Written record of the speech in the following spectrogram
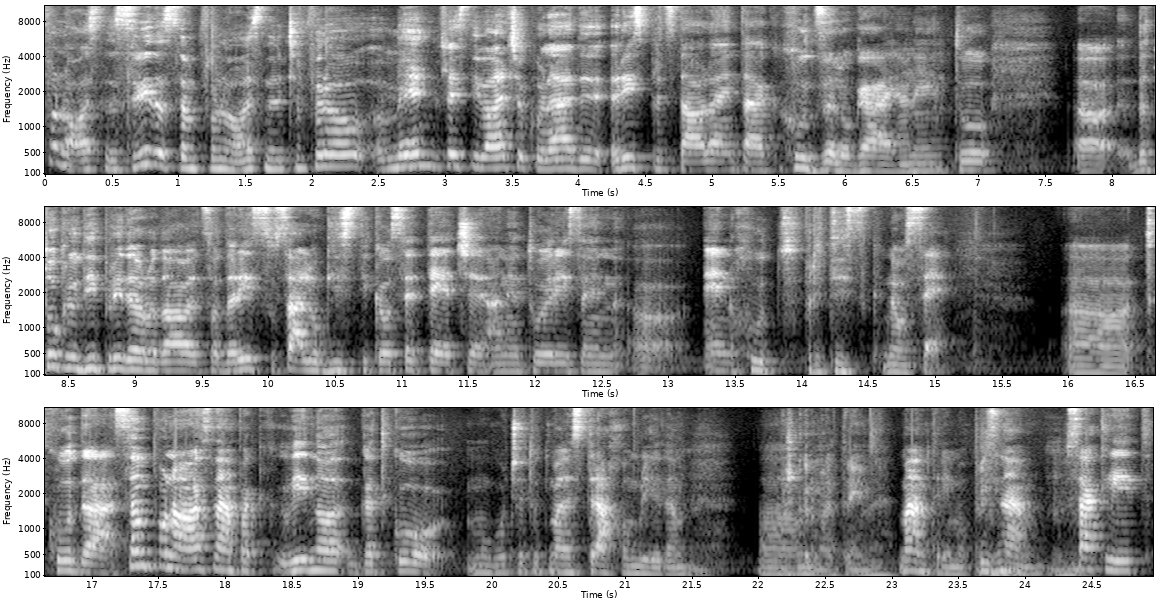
ponosna, seveda sem ponosna, čeprav meni festival čokolade res predstavlja en tak hud zalogaj. To, uh, da toliko ljudi pride v rodovalco, da res vsa logistika, vse teče, ne, to je res en, uh, en hud pritisk na vse. Uh, tako da sem ponosna, ampak vedno ga tako, mogoče tudi malo strahom gledam. Imaš kar malo treme. Imam tremo, priznam. Mm -hmm. Vsak let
